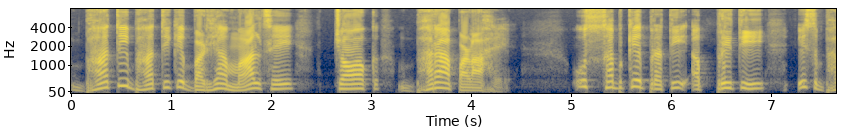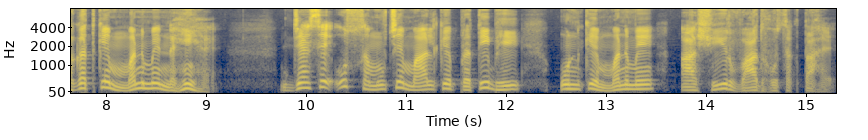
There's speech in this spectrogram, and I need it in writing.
भांति भांति के बढ़िया माल से चौक भरा पड़ा है। उस सब के प्रति अप्रीति इस भगत के मन में नहीं है। जैसे उस समूचे माल के प्रति भी उनके मन में आशीर्वाद हो सकता है।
